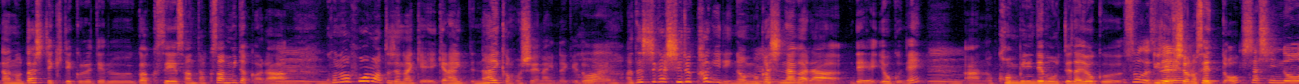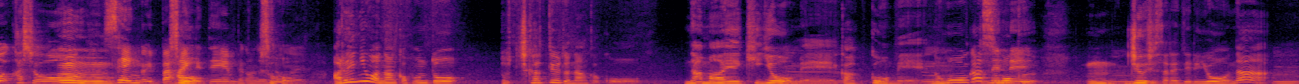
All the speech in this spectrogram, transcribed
あの出してきてくれてる学生さんたくさん見たから、うん。このフォーマットじゃなきゃいけないってないかもしれないんだけど、はい。私が知る限りの昔ながらでよくね、うん。あのコンビニでも売ってたよく履歴書のセット？写真の箇所、うんうん。線がいっぱい入っててみたいな感じですよね。あれにはなんか本当どっちかっていうとなんかこう名前企業名、うん学校名の方がすごく、うんうん重視されてるようなうん。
